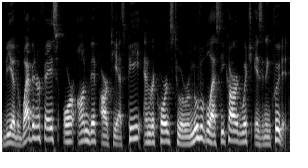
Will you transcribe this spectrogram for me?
via the web interface or ONVIF RTSP and records to a removable SD card which isn't included.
